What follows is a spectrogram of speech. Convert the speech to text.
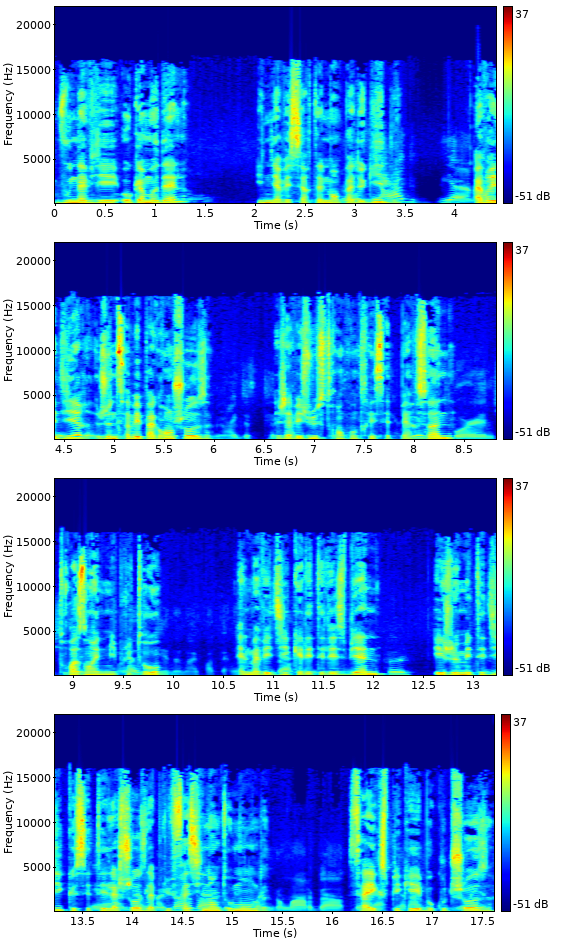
Vous n'aviez aucun modèle? Il n'y avait certainement pas de guide. À vrai dire, je ne savais pas grand-chose. J'avais juste rencontré cette personne trois ans et demi plus tôt. Elle m'avait dit qu'elle était lesbienne et je m'étais dit que c'était la chose la plus fascinante au monde. Ça a expliqué beaucoup de choses,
